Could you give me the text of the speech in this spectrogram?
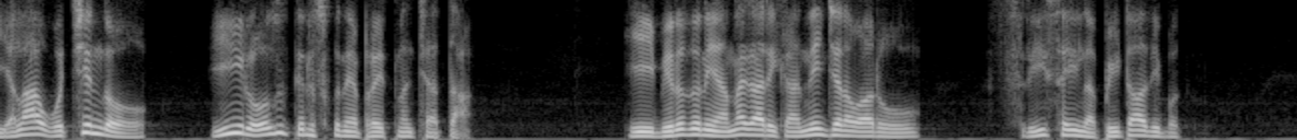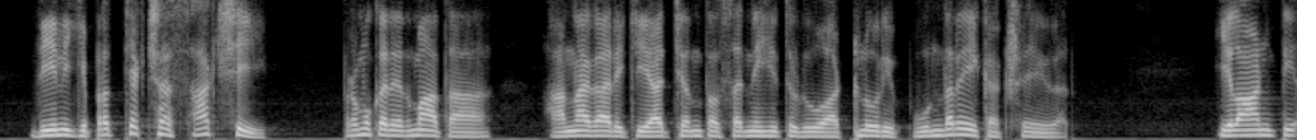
ఎలా వచ్చిందో ఈరోజు తెలుసుకునే ప్రయత్నం చేద్దాం. ఈ బిరుదుని అన్నగారికి అందించిన వారు శ్రీశైల పీఠాధిపతి దీనికి ప్రత్యక్ష సాక్షి ప్రముఖ నిర్మాత అన్నగారికి అత్యంత సన్నిహితుడు అట్లూరి పుండరీకాక్షయ్య గారు. ఇలాంటి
